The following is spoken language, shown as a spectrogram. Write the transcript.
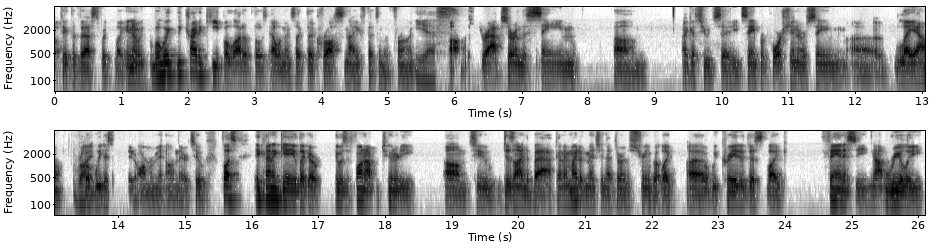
update the vest with, like, you know, well, we, we try to keep a lot of those elements, like the cross knife that's in the front. Yes. Um, the straps are in the same, um, I guess you would say, same proportion or same uh, layout right. but we just did armament on there too. Plus, it kind of gave like a it was a fun opportunity um to design the back, and I might have mentioned that during the stream, but like uh we created this like fantasy, not really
